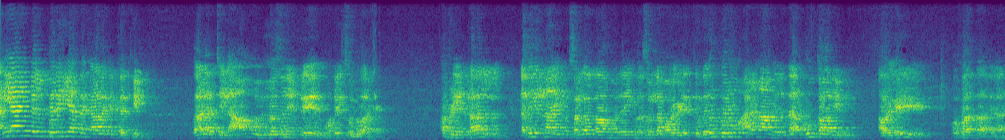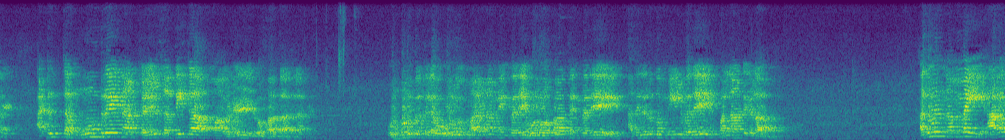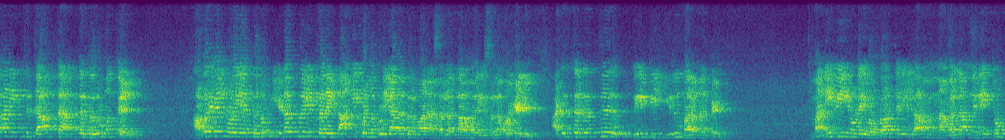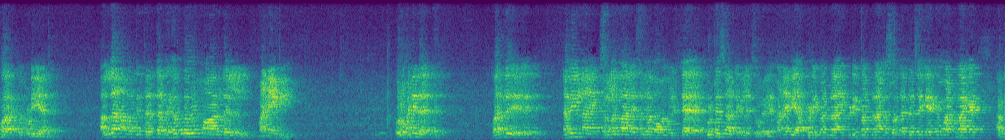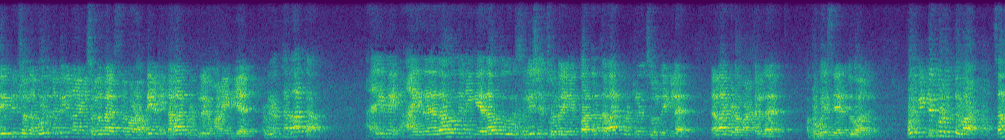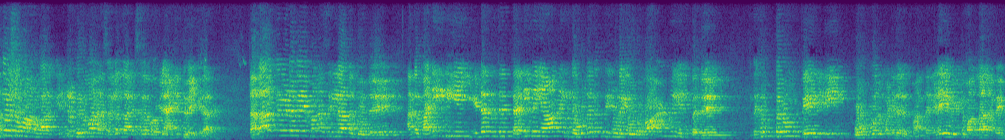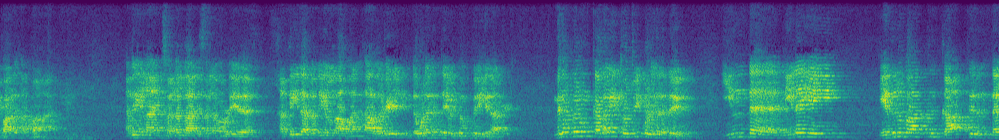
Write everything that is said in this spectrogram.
அநியாயங்கள் பெருகிய அந்த காலகட்டத்தில் வரலாற்றில் ஆமுல் பிரசன் என்று ஒன்றை சொல்வார்கள். அப்படி என்றால் நபிகள் நாயகம் ஸல்லல்லாஹு அலைஹி வஸல்லம் அவர்களுக்கு மிகப்பெரும் அரணாக இருந்த அபூ தாலிப் அவர்கள் வஃபாத்தாகிறார்கள் அடுத்த மூன்றே நாட்களில் கதீஜா அம்மா அவர்கள் வஃபாத்தாகிறார்கள் ஒரு குடும்பத்துல ஒரு மரணம் என்பதே ஒரு வஃபாத் என்பதே அதிலிருந்து மீள்வதே பல்லாண்டுகள் ஆகும் அதுவும் நம்மை அரவணைத்து காத்த அந்த பெருமக்கள். அவர்களுடைய பெரும் இழப்பு என்பதை தாங்கிக் கொள்ள முடியாத பெருமான ஸல்லல்லாஹு அலைஹி அவர்கள் அடுத்தடுத்து வீட்டில் இரு மரணங்கள். மனைவியினுடைய ஒப்பாத்தை எல்லாம் நாம் எல்லாம் நினைத்தும் பார்க்க முடியாது. அல்லாஹ் நமக்கு தந்த மிகப்பெரும் ஆறுதல் மனைவி. ஒரு மனிதர் வந்து நபிகள் நாயகம் ஸல்லல்லாஹு அலைஹி வஸல்லம் அவங்கள்ட்ட குற்றச்சாட்டுகளை சொல்லு. மனைவி அப்படி பண்றாங்க இப்படி பண்றாங்க சொன்ன பேச்சை கேட்க மாட்டாங்க அப்படி இப்படின்னு சொன்னபோது நபிகள் நாயகம் ஸல்லல்லாஹு அலைஹி வஸல்லம் அப்படியே நீ தலாக் விட்டுரு மனைவிய. அப்படின்னா தலாக்கா? நாயகமே நான் இது ஏதாவது நீங்க ஏதாவது ஒரு சொல்யூஷன் சொல்றீங்கன்னு பார்த்தா தலாக் விட்டுருன்னு சொல்றீங்களே. தலாக் விட மாட்டல அப்ப போய் சேர்ந்து வாழ். போய் விட்டு கொடுத்து வாழ். சந்தோஷமாக வாழ் என்று பெருமான ஸல்லல்லாஹு அலைஹி வஸல்லம் அவர்களை அனுப்பி வைக்கிறார். தலாக்குவிடவே மனசு இல்லாத போது அந்த மனைவியை இழந்து தனிமையான இந்த உலகத்தினுடைய ஒரு வாழ்வு என்பது மிக பெரும் பேரிடி ஒவ்வொரு மனிதருக்கும். அந்த நிலையை விட்டு அல்லாஹ் நம்மை பாதுகாப்பானார். நபிகள் நாயகம் ஸல்லல்லாஹு அலைஹி வஸல்லம் அவருடைய ஹதீஜா ரலியல்லாஹு அவர்கள் இந்த உலகத்தை விட்டு பிரிகிறார்கள். மிக பெரும் கவலை தொற்றிக் கொள்கிறது. இந்த நிலையை எதிர்பார்த்து காத்திருந்த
